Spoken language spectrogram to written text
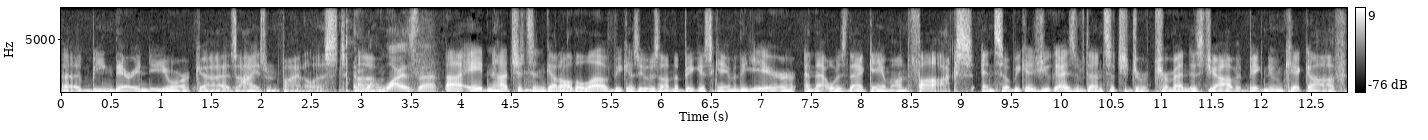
uh, being there in New York as a Heisman finalist. Um, why is that? Aidan Hutchinson got all the love because he was on the biggest game of the year, and that was that game on Fox. And so because you guys have done such a tr- tremendous job at Big Noon Kickoff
